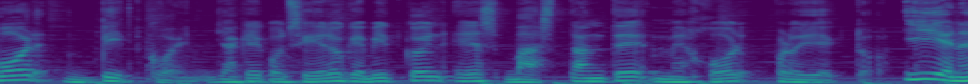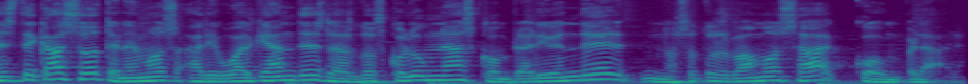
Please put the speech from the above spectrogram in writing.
por Bitcoin, ya que considero que Bitcoin es bastante mejor proyecto. Y en este caso tenemos, al igual que antes, las dos columnas, comprar y vender, nosotros vamos a comprar.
